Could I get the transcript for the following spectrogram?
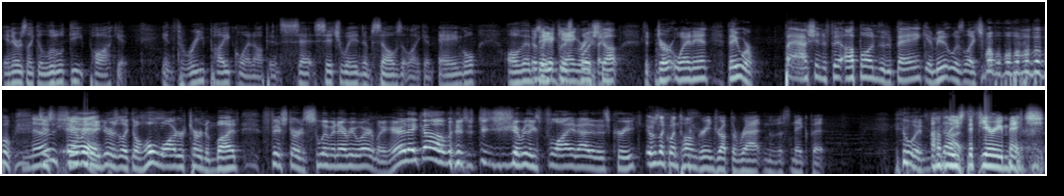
and there was like a little deep pocket, and three pike went up and set situated themselves at like an angle. All them was like a gang pushed up. The dirt went in. They were bashing the fit up onto the bank. I mean, it was like boom, boom, boom, boom, boom, boom, boom. No just shit. everything. There's like the whole water turned to mud. Fish started swimming everywhere. I'm like, here they come. And it's just everything's flying out of this creek. It was like when Tom Green dropped the rat into the snake pit. It went Unleash the fury, Mitch.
